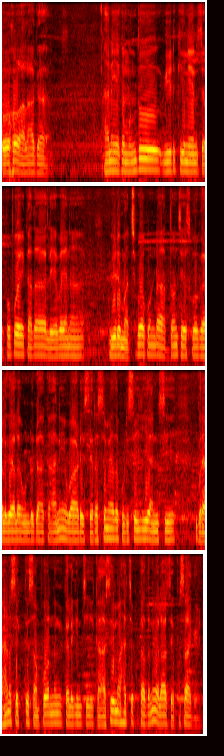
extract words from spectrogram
ఓహో అలాగా. అని ఇక ముందు వీడికి నేను చెప్పబోయే కథ లేవైనా వీడు మర్చిపోకుండా అర్థం చేసుకోగలిగేలా ఉండుగా. కానీ వాడి శిరస్సు మీద కుడిసెయ్యి అనిసి గ్రహణ శక్తి సంపూర్ణంగా కలిగించి కాశీ మహత్యపు కథను ఇలా చెప్పసాగాడు?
